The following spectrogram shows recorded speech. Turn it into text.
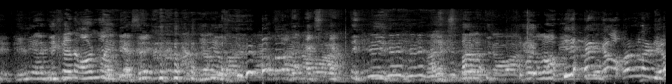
ini Ini kan online ya. ini loh ada expecting Iya, enggak online ya.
